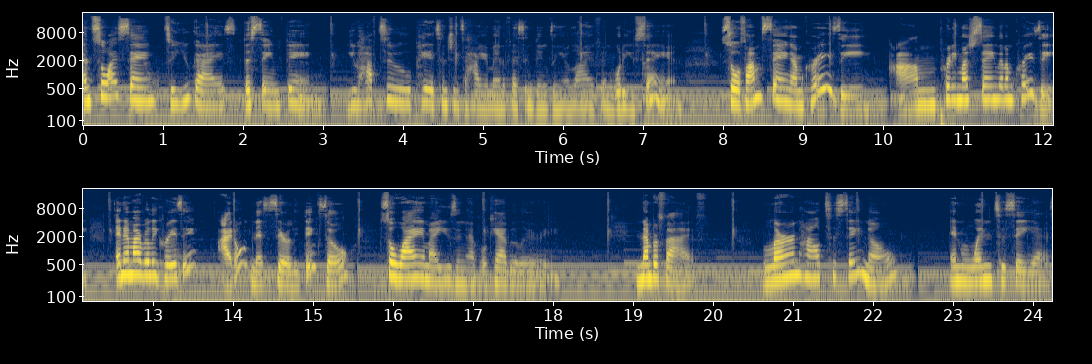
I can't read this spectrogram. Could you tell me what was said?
And so I say to you guys the same thing. You have to pay attention to how you're manifesting things in your life and what are you saying. So if I'm saying I'm crazy, I'm pretty much saying that I'm crazy. And am I really crazy? I don't necessarily think so. So why am I using that vocabulary? Number five, learn how to say no and when to say yes.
